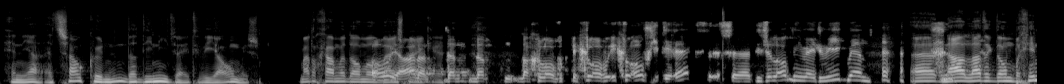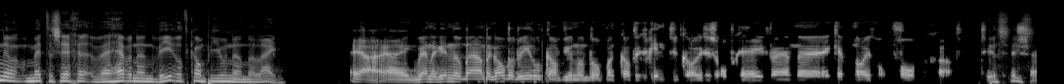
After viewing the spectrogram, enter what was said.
En ja, het zou kunnen dat die niet weten wie jouw oom is. Maar dat gaan we dan wel Oh ja, dat, dat, dat, dat geloof ik, ik, geloof, ik geloof je direct. Dus die zullen ook niet weten wie ik ben. Nou, laat ik dan beginnen met te zeggen, we hebben een wereldkampioen aan de lijn. Ja, ik ben er inderdaad nog altijd wereldkampioen. Omdat mijn categorie natuurlijk ooit is opgeheven. En eh, ik heb nooit opvolger gehad. natuurlijk. Precies, Dus,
